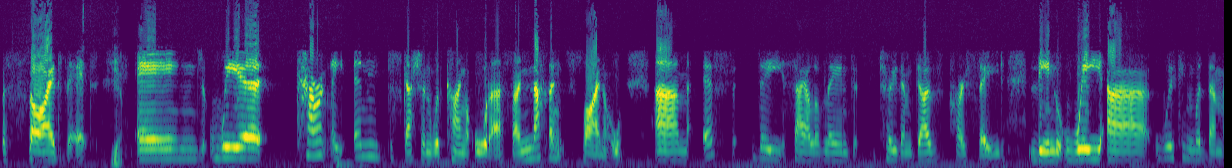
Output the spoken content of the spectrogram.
beside that. Yeah. And we're currently in discussion with Kainga Ora, so nothing's final. Um, if the sale of land to them does proceed, then we are working with them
